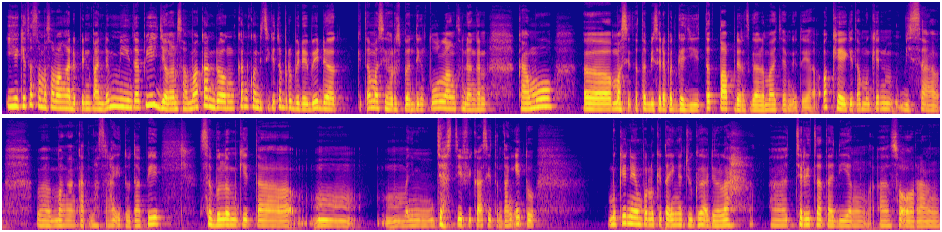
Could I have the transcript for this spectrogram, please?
Iya kita sama-sama ngadepin pandemi tapi jangan samakan dong kan kondisi kita berbeda-beda kita masih harus banting tulang sedangkan kamu uh, masih tetap bisa dapat gaji tetap dan segala macam gitu ya oke kita mungkin bisa uh, mengangkat masalah itu tapi sebelum kita um, menjustifikasi tentang itu mungkin yang perlu kita ingat juga adalah uh, cerita tadi yang uh, seorang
